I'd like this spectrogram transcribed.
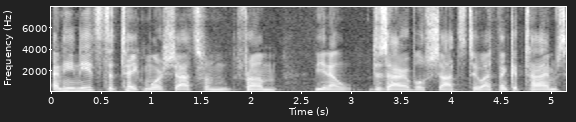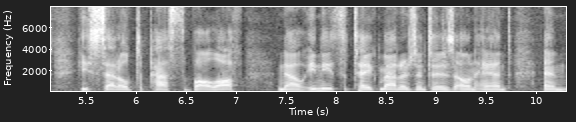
and he needs to take more shots from from you know desirable shots too. I think at times he settled to pass the ball off. No, he needs to take matters into his own hand and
